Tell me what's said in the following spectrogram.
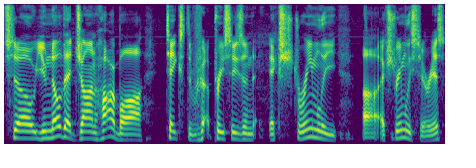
So you know that John Harbaugh takes the preseason extremely, uh, extremely serious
